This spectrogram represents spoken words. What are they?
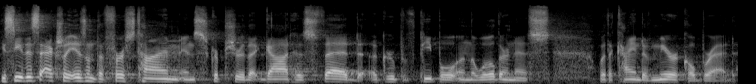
You see, this actually isn't the first time in Scripture that God has fed a group of people in the wilderness with a kind of miracle bread.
